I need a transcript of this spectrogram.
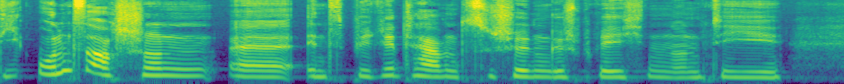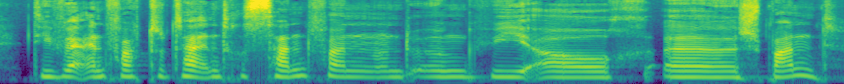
die uns auch schon äh, inspiriert haben zu schönen Gesprächen und die, die wir einfach total interessant fanden und irgendwie auch äh, spannend.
